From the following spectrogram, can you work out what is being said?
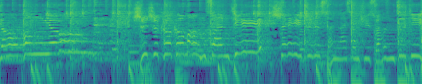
交朋友，时时刻刻忙算计，谁知算来算去算自己。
